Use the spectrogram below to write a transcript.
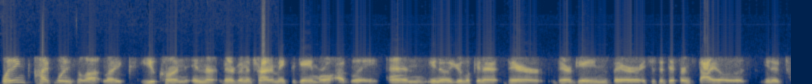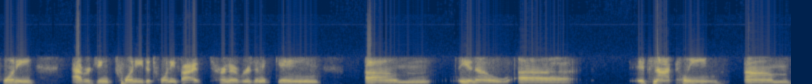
Well, I think High Point's a lot like UConn in that they're going to try to make the game real ugly, and you know you're looking at their their games. There, it's just a different style. It's, you know, twenty, averaging twenty to twenty five turnovers in a game. Um, you know, uh, it's not clean. Um,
